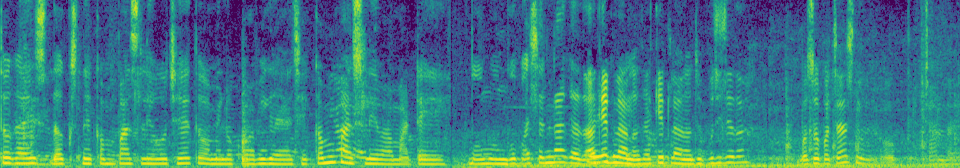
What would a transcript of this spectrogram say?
તો ગાઈસ દક્ષને કંપાસ લેવો છે તો અમે લોકો આવી ગયા છે કંપાસ લેવા માટે. બહુ મોંઘું પસંદ ના કરતા. કેટલાનો છે? કેટલાનો છે? પૂછી જતા બસો પચાસ ને ઓકે ચાલો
